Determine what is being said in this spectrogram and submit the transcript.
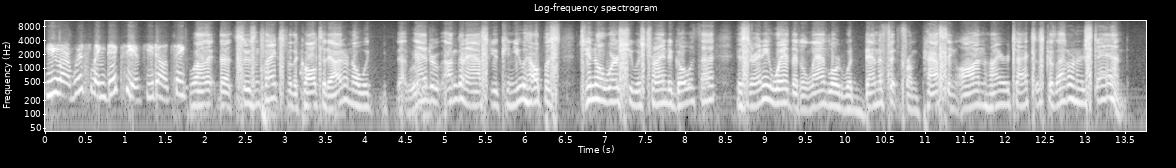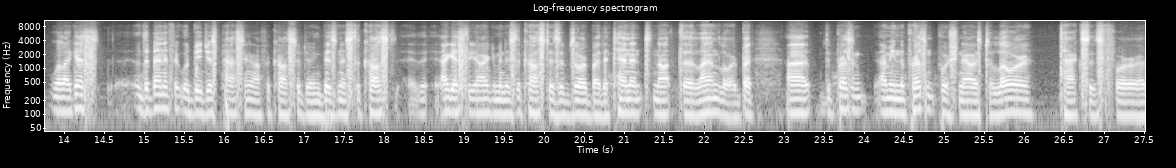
you are whistling Dixie if you don't think Well, that, that, Susan, thanks for the call today. I don't know. What, Andrew, I'm going to ask you. Can you help us? Do you know where she was trying to go with that? Is there any way that a landlord would benefit from passing on higher taxes? Because I don't understand. Well, I guess uh, the benefit would be just passing off the cost of doing business. The cost, uh, I guess the argument is the cost is absorbed by the tenant, not the landlord. But uh, the present, I mean, the present push now is to lower taxes for uh,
